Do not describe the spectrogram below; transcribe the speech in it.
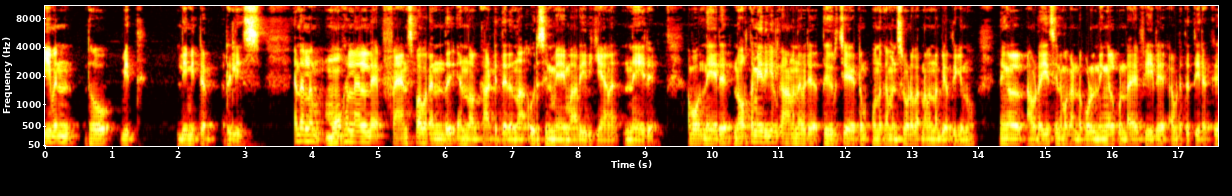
even though with limited release എന്തായാലും മോഹൻലാലിന്റെ ഫാൻസ് പവർ എന്ത് എന്ന് കാട്ടിത്തരുന്ന ഒരു സിനിമയായി മാറിയിരിക്കുകയാണ് നേര്. അപ്പോൾ നേര് നോർത്ത് അമേരിക്കയിൽ കാണുന്നവർ തീർച്ചയായിട്ടും ഒന്ന് കമൻസിലൂടെ വരണമെന്ന് അഭ്യർത്ഥിക്കുന്നു. നിങ്ങൾ അവിടെ ഈ സിനിമ കണ്ടപ്പോൾ നിങ്ങൾക്കുണ്ടായ ഫീൽ അവിടുത്തെ തിരക്ക്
